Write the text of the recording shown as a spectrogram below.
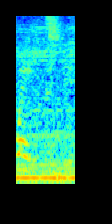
Wait.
